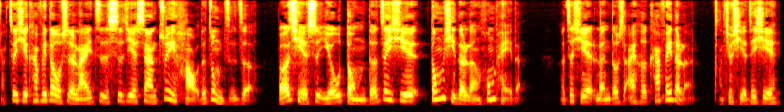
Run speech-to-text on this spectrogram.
啊，这些咖啡豆是来自世界上最好的种植者，而且是由懂得这些东西的人烘焙的啊，这些人都是爱喝咖啡的人啊，就写这些。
